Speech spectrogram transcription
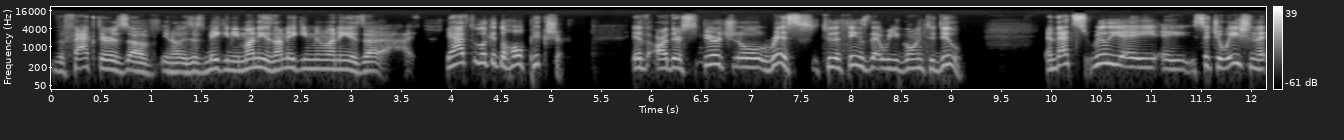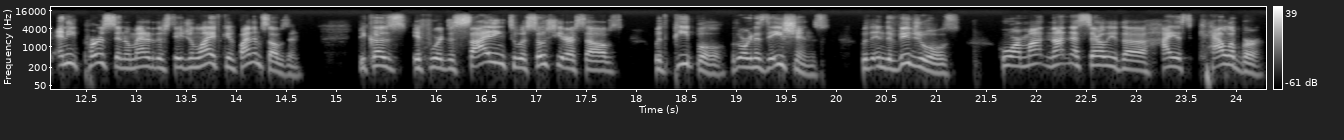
the factors of you know is this making me money is not making me money is that you have to look at the whole picture if are there spiritual risks to the things that we're going to do and that's really a, a situation that any person no matter their stage in life can find themselves in because if we're deciding to associate ourselves with people with organizations with individuals who are not, not necessarily the highest caliber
